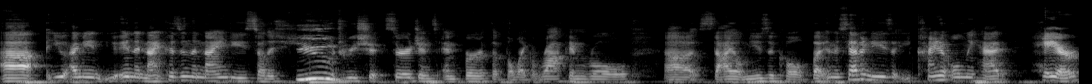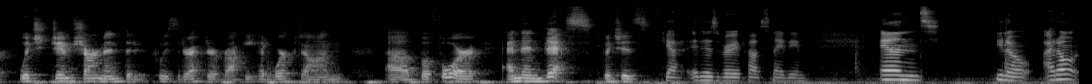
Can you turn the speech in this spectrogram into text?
Uh, you, I mean, in the night, because in the '90s saw this huge resurgence and birth of the like rock and roll uh, style musical, but in the '70s, you kind of only had Hair, which Jim Sharman, the, who is the director of Rocky, had worked on uh, before, and then this, which is yeah, it is very fascinating, and you know, I don't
